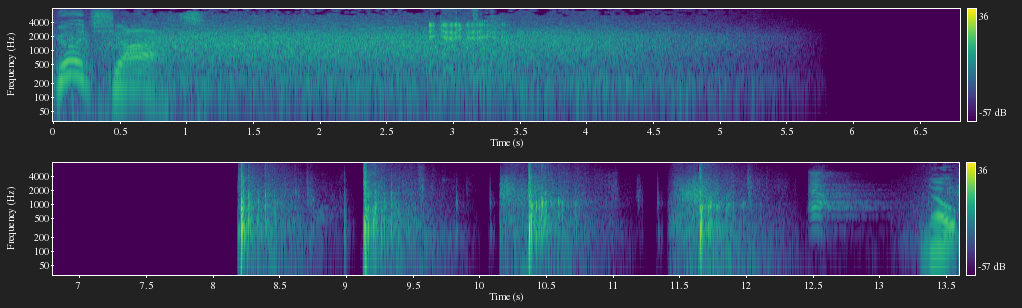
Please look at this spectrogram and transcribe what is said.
Good shot. Égalité. Nope.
